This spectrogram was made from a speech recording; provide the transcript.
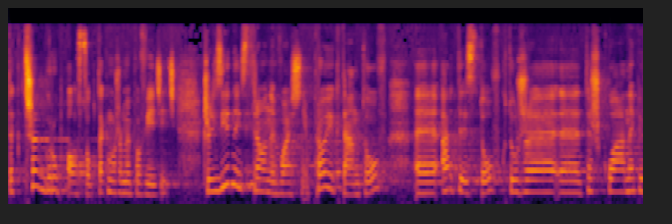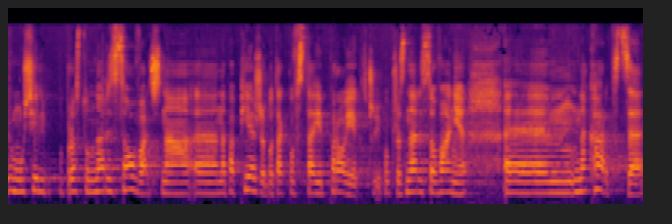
tak, trzech grup osób, tak możemy powiedzieć. Czyli z jednej strony właśnie projektantów, artystów, którzy te szkła najpierw musieli po prostu narysować na, na na papierze, bo tak powstaje projekt, czyli poprzez narysowanie na kartce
